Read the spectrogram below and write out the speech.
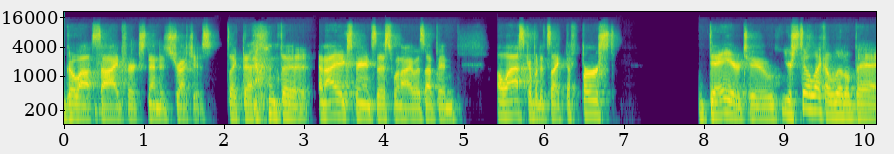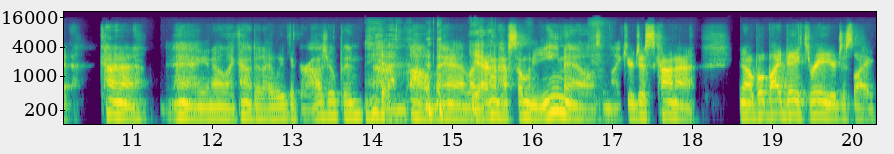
go outside for extended stretches. It's like the the and I experienced this when I was up in Alaska, but it's like the first day or two, you're still like a little bit kind of, eh, you know, like, oh, did I leave the garage open? Yeah. Um, oh man, like yeah. I'm gonna have so many emails, and like you're just kind of, you know. But by day three, you're just like,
